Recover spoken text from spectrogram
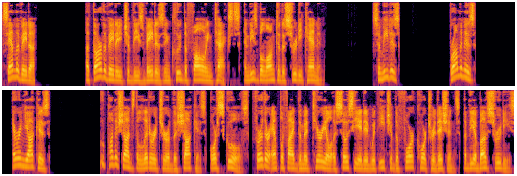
Samaveda. Atharvaveda. Each of these Vedas include the following texts, and these belong to the Sruti canon. Samhitas Brahmanas Aranyakas Upanishads The literature of the Shakhas, or schools, further amplified the material associated with each of the four core traditions. Of the above Srutis,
